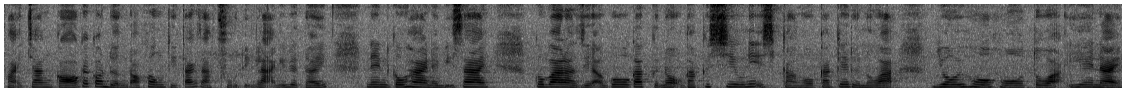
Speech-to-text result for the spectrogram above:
phải chăng có cái con đường đó không? Thì tác giả phủ định lại cái việc đấy. Nên câu 2 này bị sai. Câu 3 là gì ạ? Go gaku no gakushiu ni Ngô go kê no wa yoi ho ho to wa ie này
